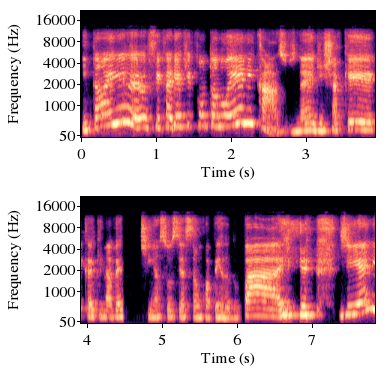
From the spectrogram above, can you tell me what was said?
Então aí eu ficaria aqui contando N casos, né? De enxaqueca, que na verdade tinha associação com a perda do pai, de N,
